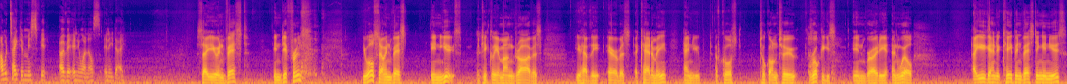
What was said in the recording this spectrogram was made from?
I would take a misfit over anyone else any day. So you invest in difference. You also invest in youth, particularly among drivers. You have the Erebus Academy, and you, of course, took on two rookies in Brodie and Will. Are you going to keep investing in youth?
